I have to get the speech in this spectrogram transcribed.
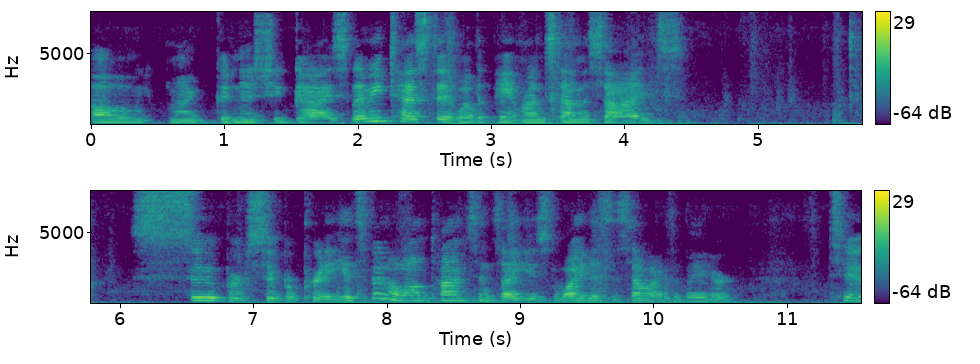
Oh my goodness, you guys. Let me test it while the paint runs down the sides. Super, super pretty. It's been a long time since I used white as a cell activator, too.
